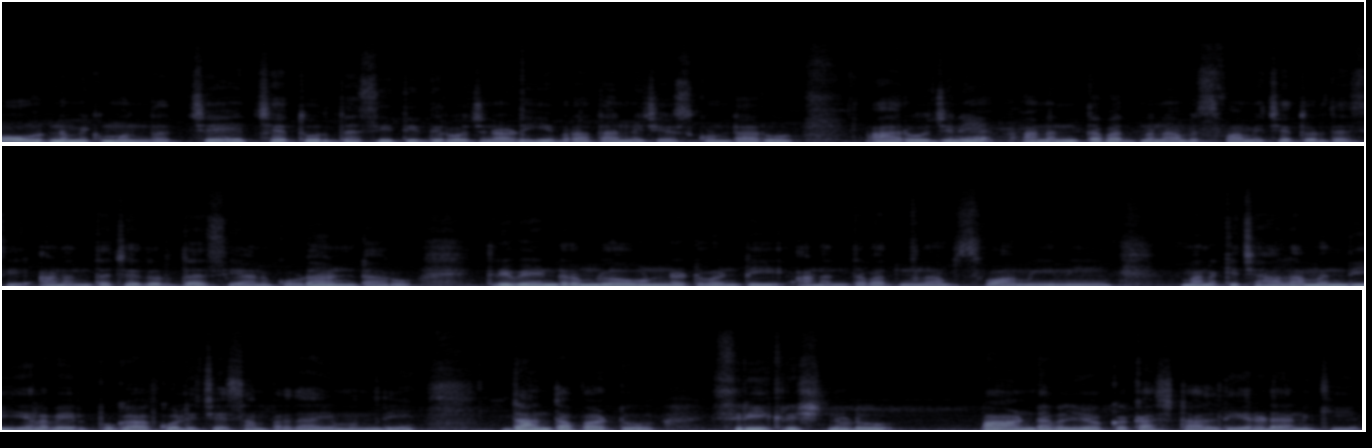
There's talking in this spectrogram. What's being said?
పౌర్ణమికి ముందొచ్చే చతుర్దశి తిథి రోజు నాడు ఈ వ్రతాన్ని చేసుకుంటారు. ఆ రోజునే అనంత పద్మనాభ స్వామి చతుర్దశి అనంత చతుర్దశి అని కూడా అంటారు. త్రివేంద్రంలో ఉన్నటువంటి అనంత పద్మనాభ స్వామిని మనకి చాలామంది ఇలవేల్పుగా కొలిచే సంప్రదాయం ఉంది. దాంతోపాటు శ్రీకృష్ణుడు పాండవుల యొక్క కష్టాలు తీరడానికి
